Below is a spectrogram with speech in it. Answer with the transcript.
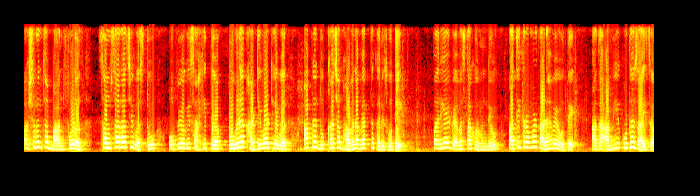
अश्रूंचा बांध फोडत संसाराची वस्तू उपयोगी साहित्य उघड्या खाटीवर ठेवत आपल्या दुःखाच्या भावना व्यक्त करीत होते. पर्याय व्यवस्था करून देऊन अतिक्रमण काढावे होते. आता आम्ही कुठं जायचं?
